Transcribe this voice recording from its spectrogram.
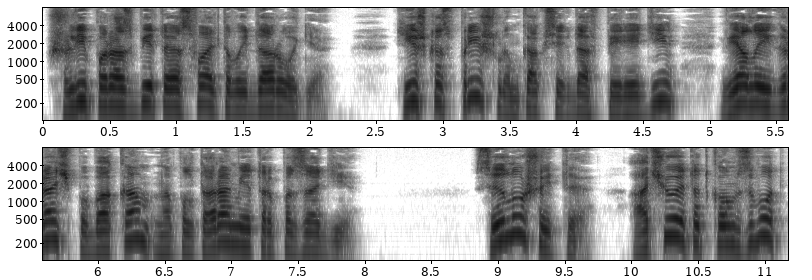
шли по разбитой асфальтовой дороге. Тишка с пришлым, как всегда, впереди, вялый грач по бокам на полтора метра позади. «Слушай ты, а чё этот комвзвод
